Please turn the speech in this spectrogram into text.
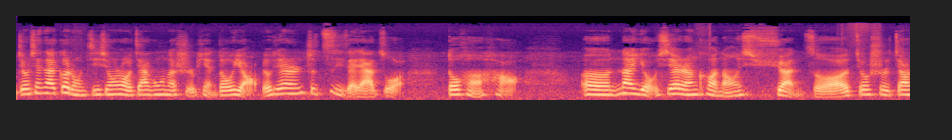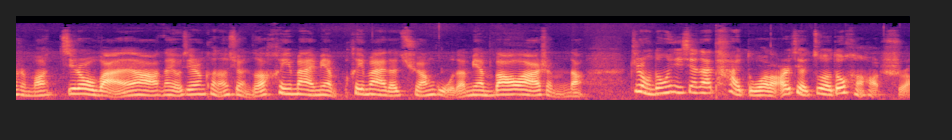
就是现在各种鸡胸肉加工的食品都有，有些人是自己在家做，都很好。呃，那有些人可能选择就是叫什么鸡肉丸啊，那有些人可能选择黑麦面、黑麦的全谷的面包啊什么的。这种东西现在太多了，而且做的都很好吃。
